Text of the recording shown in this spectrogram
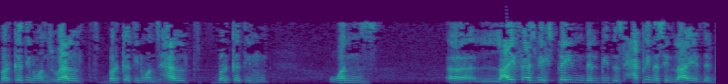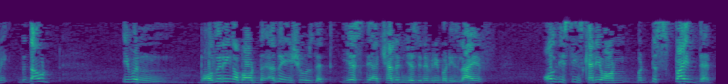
barakat in one's wealth, barakat in one's health, barakat in one's uh, life, as we explained, there'll be this happiness in life, there'll be, without even bothering about the other issues that, yes, there are challenges in everybody's life, all these things carry on, but despite that,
